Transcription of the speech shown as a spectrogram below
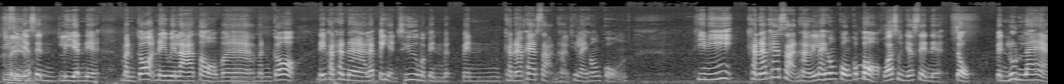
ที่เคลมซุนยัตเซนเรียนเนี่ยมันก็ในเวลาต่อมามันก็ได้พัฒนาและเปลี่ยนชื่อมาเป็นเป็นคณะแพทยศาสตร์มหาวิทยาลัยฮ่องกง ทีนี้คณะแพทยศาสตร์มหาวิทยาลัยฮ่องกงก็บอกว่าซุนยัตเซนเนี่ยจบเป็นรุ่นแรก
